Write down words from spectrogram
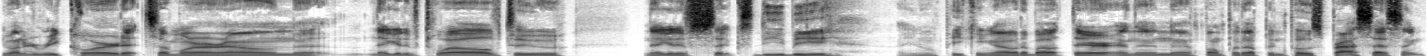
you wanted to record at somewhere around negative 12 to negative 6 dB, you know, peaking out about there, and then uh, bump it up in post processing.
